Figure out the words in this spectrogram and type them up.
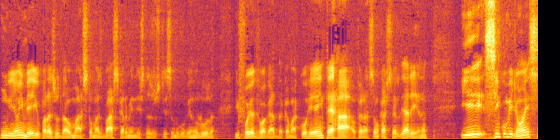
um milhão e meio para ajudar o Márcio Tomás Bastos, que era ministro da Justiça no governo Lula, e foi advogado da Camargo Correia, a enterrar a Operação Castelo de Areia. Né? E 5 milhões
